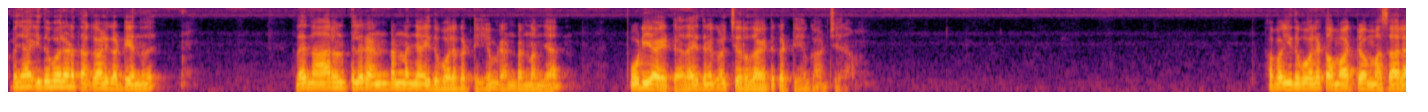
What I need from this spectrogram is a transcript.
അപ്പോൾ ഞാൻ ഇതുപോലെയാണ് തക്കാളി കട്ട് ചെയ്യുന്നത്. അതായത് നാലെണ്ണത്തിൽ രണ്ടെണ്ണം ഞാൻ ഇതുപോലെ കട്ട് ചെയ്യും. രണ്ടെണ്ണം ഞാൻ പൊടിയായിട്ട് അതായത് ഇതിനേക്കാൾ ചെറുതായിട്ട് കട്ട് ചെയ്യാൻ കാണിച്ചു തരാം. അപ്പോൾ ഇതുപോലെ ടൊമാറ്റോ മസാല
